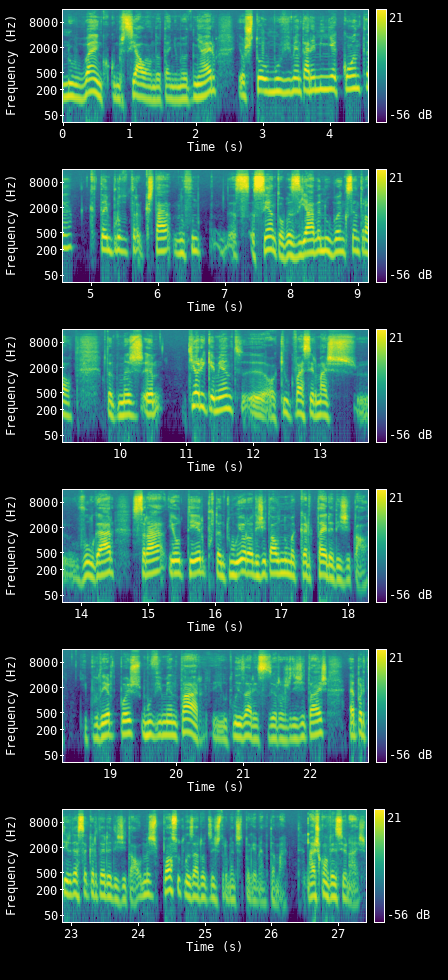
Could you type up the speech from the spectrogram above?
no banco comercial onde eu tenho o meu dinheiro, eu estou a movimentar a minha conta que, tem que está, no fundo, assente ou baseada no Banco Central. Portanto, mas eh, teoricamente, eh, aquilo que vai ser mais eh, vulgar será eu ter, portanto, o euro digital numa carteira digital e poder depois movimentar e utilizar esses euros digitais a partir dessa carteira digital. Mas posso utilizar outros instrumentos de pagamento também, mais convencionais.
